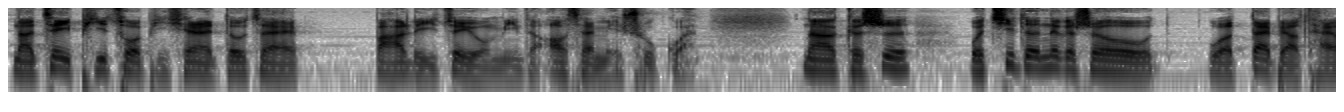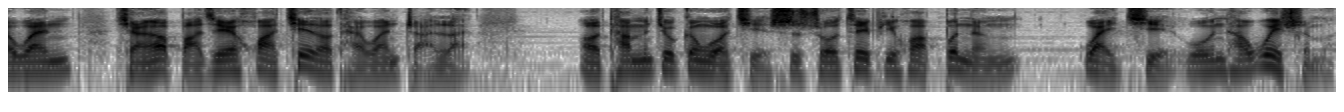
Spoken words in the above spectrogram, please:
那这一批作品现在都在巴黎最有名的奥赛美术馆。那可是我记得那个时候，我代表台湾想要把这些画借到台湾展览，哦，他们就跟我解释说这批画不能外借。我问他为什么，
